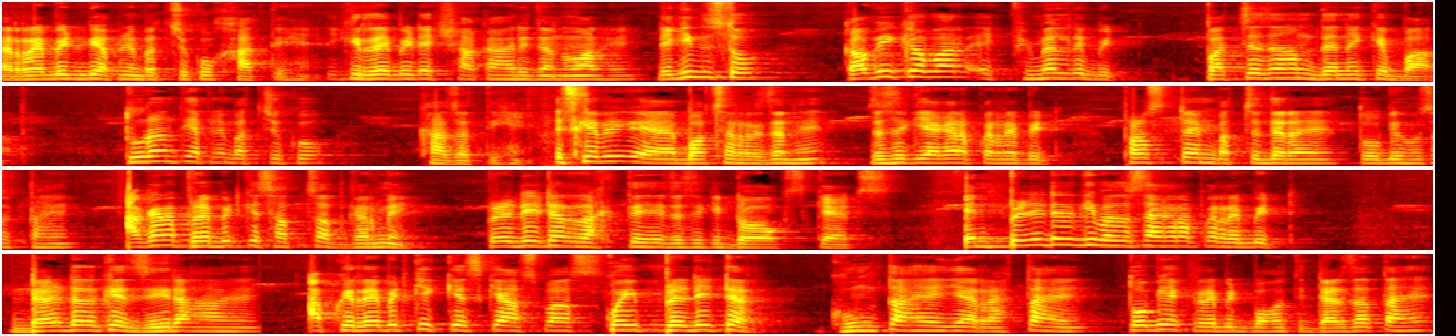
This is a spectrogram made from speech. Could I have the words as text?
रेबिट भी अपने बच्चे को खाते हैं। क्योंकि रेबिट एक शाकाहारी जानवर है। लेकिन दोस्तों कभी कभार एक फीमेल रेबिट बच्चे जन्म देने के बाद तुरंत ही अपने बच्चे को खा जाती है। इसके भी बहुत सारे रीज़न है। जैसे कि अगर आपका रेबिट फ़र्स्ट टाइम बच्चे दे रहा है तो भी हो सकता है। अगर आप रेबिट के साथ साथ घर में प्रेडिटर रखते हैं, जैसे कि डॉग्स कैट्स इन प्रेडिटर की वजह से अगर आपका रेबिट डर डर के जी रहा है, आपके रेबिट के केस के आसपास कोई प्रेडिटर घूमता है या रहता है तो भी एक रेबिट बहुत ही डर जाता है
